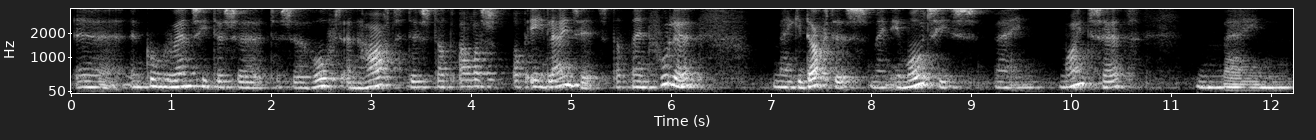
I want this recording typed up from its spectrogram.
uh, een congruentie tussen, tussen hoofd en hart. Dus dat alles op één lijn zit. Dat mijn voelen mijn gedachten, mijn emoties, mijn mindset, mijn,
